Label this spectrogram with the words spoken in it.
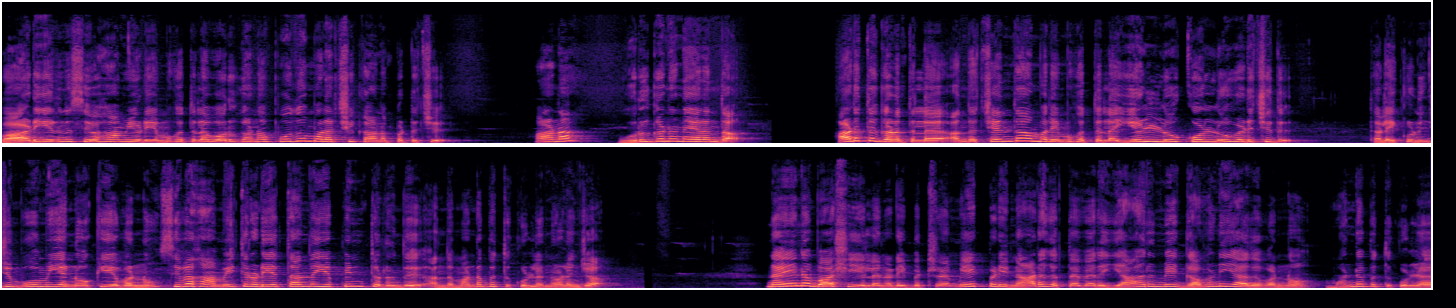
வாடியிருந்து சிவகாமியுடைய முகத்தில் ஒரு கணம் புது மலர்ச்சி காணப்பட்டுச்சு. ஆனால் ஒரு கண நேரம்தான். அடுத்த கணத்தில் அந்த செந்தாமரை முகத்தில் எள்ளு கொள்ளு வெடிச்சுது. தலை குனிஞ்சு பூமியை நோக்கிய வண்ணம் சிவகாமி தன்னுடைய தந்தையை பின்தொடர்ந்து அந்த மண்டபத்துக்குள்ளே நுழைஞ்சா. நயன பாஷையில் நடைபெற்ற மேற்படி நாடகத்தை வேற யாருமே கவனியாத வண்ணம் மண்டபத்துக்குள்ளே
